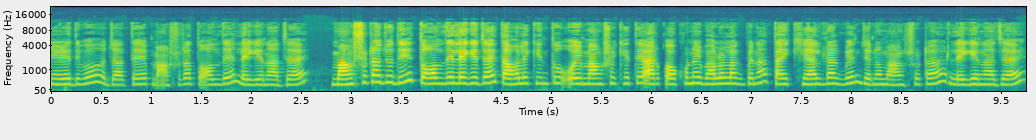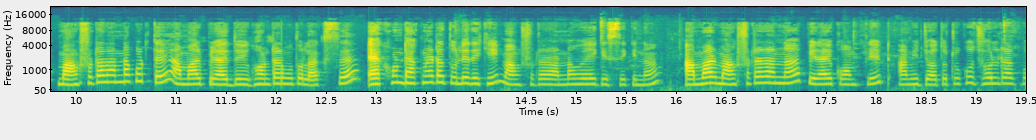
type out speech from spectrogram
নেড়ে দিব যাতে মাংসটা তল দিয়ে লেগে না যায়। মাংসটা যদি তল দিয়ে লেগে যায়, তাহলে কিন্তু ওই মাংস খেতে আর কখনোই ভালো লাগবে না। তাই খেয়াল রাখবেন যেন মাংসটা লেগে না যায়। মাংসটা রান্না করতে আমার প্রায় দুই ঘণ্টার মতো লাগছে। এখন ঢাকনাটা তুলে দেখি মাংসটা রান্না হয়ে গেছে কিনা। আমার মাংসটা রান্না প্রায় কমপ্লিট। আমি যতটুকু ঝোল রাখব,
